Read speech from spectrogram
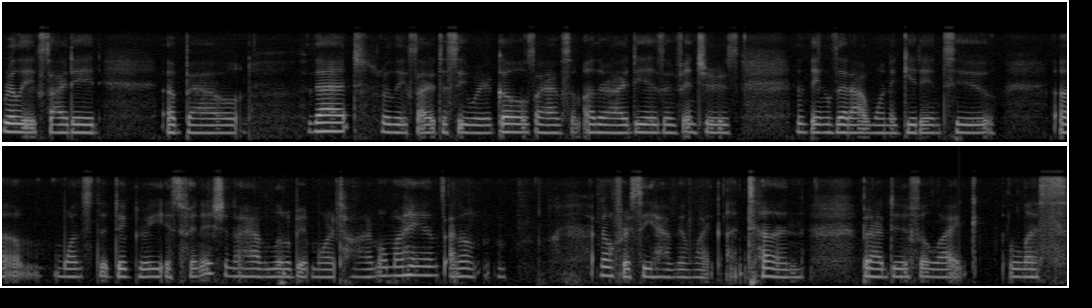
really excited about that. Really excited to see where it goes. I have some other ideas and ventures and things that I want to get into um, once the degree is finished and I have a little bit more time on my hands. I don't I don't foresee having like a ton, but I do feel like less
